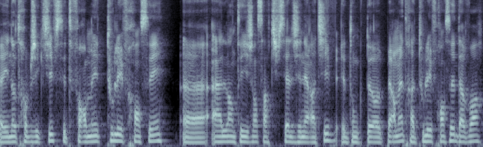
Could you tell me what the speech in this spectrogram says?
Et notre objectif, c'est de former tous les Français euh, à l'intelligence artificielle générative et donc de permettre à tous les Français d'avoir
